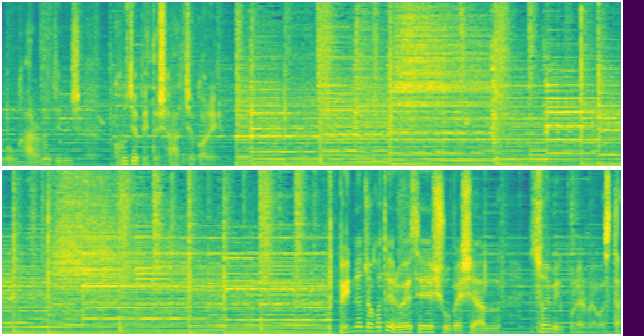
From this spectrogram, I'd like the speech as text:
এবং হারানো জিনিস খুঁজে পেতে সাহায্য করে। ভিন্ন জগতে রয়েছে সুবেশাল সুইমিং পুলের ব্যবস্থা।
